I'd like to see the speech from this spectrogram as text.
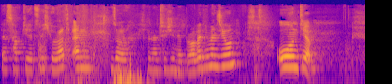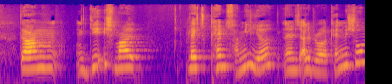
Das habt ihr jetzt nicht gehört. Ähm, so, ich bin natürlich in der Brawler-Dimension. Und ja, dann gehe ich mal vielleicht zu Pams Familie. Nämlich alle Brawler kennen mich schon.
